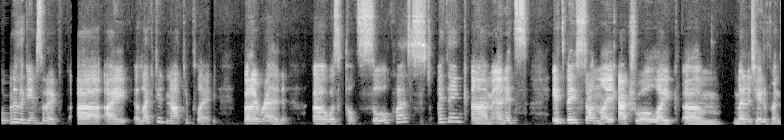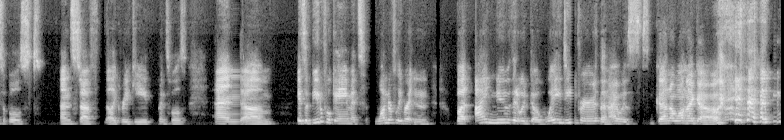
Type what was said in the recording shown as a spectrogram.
one of the games that I uh, I elected not to play, but I read uh, was called Soul Quest, I think, um, and it's it's based on like actual like um, meditative principles and stuff, like Reiki principles, and um, it's a beautiful game. It's wonderfully written, but I knew that it would go way deeper than I was gonna want to go. and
